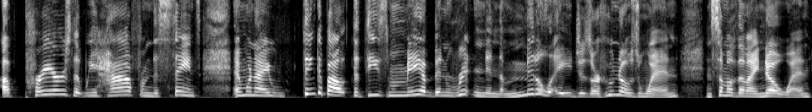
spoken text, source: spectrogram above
of prayers that we have from the saints. And when I think about that these may have been written in the Middle Ages or who knows when, and some of them I know when,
